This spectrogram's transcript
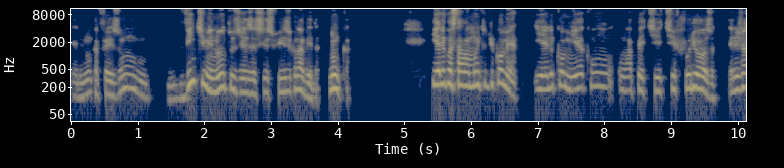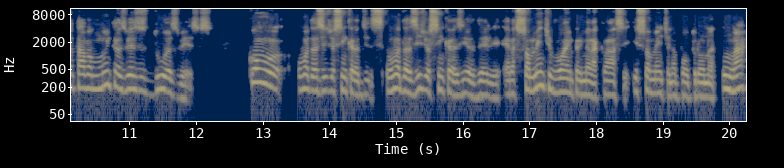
Ele nunca fez um 20 minutos de exercício físico na vida. Nunca. E ele gostava muito de comer e ele comia com um apetite furioso. Ele jantava muitas vezes duas vezes. Como uma das, idiosincrasias, uma das idiosincrasias dele era somente voar em primeira classe e somente na poltrona 1A,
